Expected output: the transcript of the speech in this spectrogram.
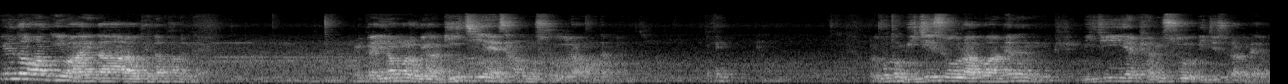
1 더하기 y다 라고 대답하면 돼요. 그러니까 이런 걸 우리가 미지의 상수라고 한단 말이지. 오케이? 그리고 보통 미지수라고 하면은 미지의 변수 미지수라고 그래요.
